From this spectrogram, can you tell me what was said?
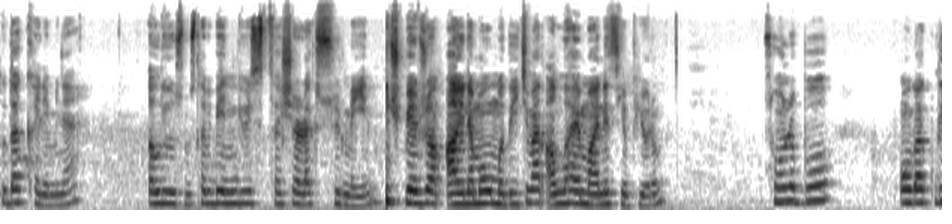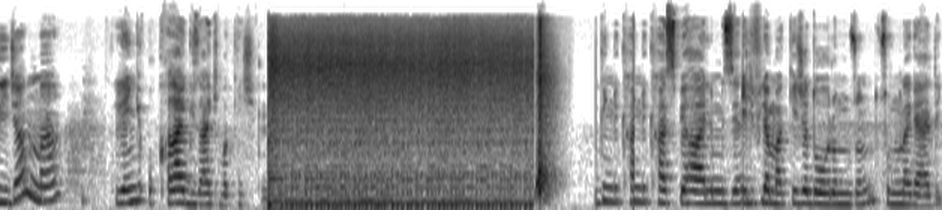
dudak kalemine alıyorsunuz. Tabii benim gibi taşırarak sürmeyin. Çünkü benim şu an aynam olmadığı için ben Allah'a emanet yapıyorum. Sonra bu odaklayacağım mı? Rengi o kadar güzel ki bakın şimdi. Bugünlük günlük hasbi halimizin Elif'le makyaja doğrumuzun sonuna geldik.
